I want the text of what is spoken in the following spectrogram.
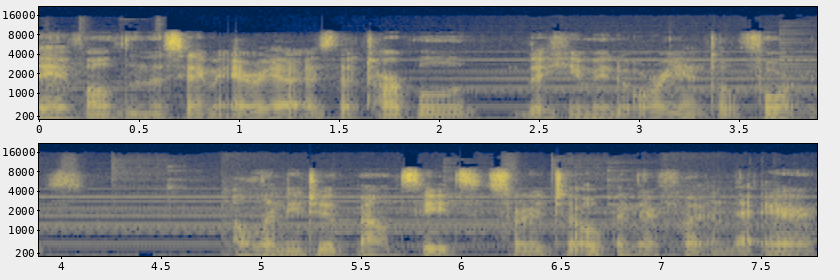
They evolved in the same area as the tarple, the humid oriental forest. A lineage of bounce seeds started to open their foot in the air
